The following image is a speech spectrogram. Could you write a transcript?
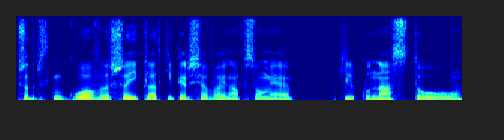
przede wszystkim głowy, szyi, klatki piersiowej, no w sumie kilkunastu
